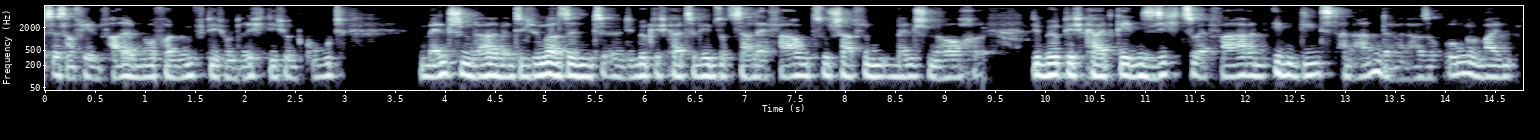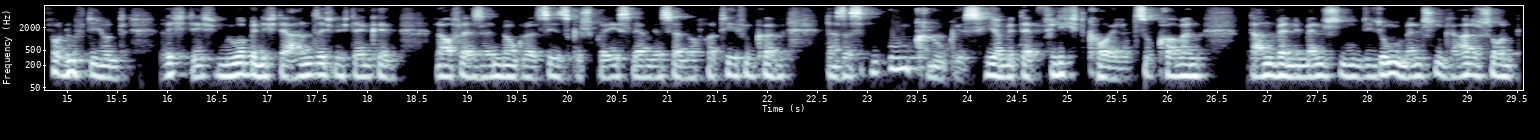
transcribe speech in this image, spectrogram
es ist auf jeden Fall nur vernünftig und richtig und gut, Menschen, gerade wenn sie jünger sind, äh, die Möglichkeit zu geben, soziale Erfahrungen zu schaffen, Menschen auch die Möglichkeit geben, sich zu erfahren im Dienst an anderen. Also ungemein vernünftig und richtig. Nur bin ich der Ansicht, ich denke, im Laufe der Sendung oder dieses Gesprächs werden wir es ja noch vertiefen können, dass es unklug ist, hier mit der Pflichtkeule zu kommen. Dann, wenn die Menschen, die jungen Menschen gerade schon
